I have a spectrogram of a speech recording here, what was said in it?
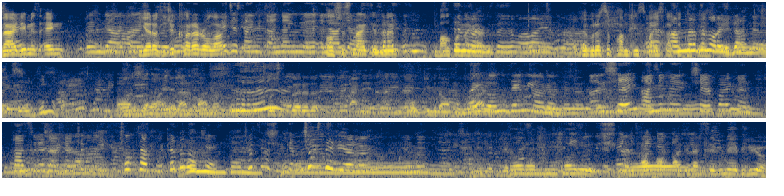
verdiğimiz en Benim bir arkadaşım. yaratıcı karar olan Ece sen git annen ve Ela alışveriş gelsin. merkezinin balkonuna istemiyorum geldik. seni falan yapıyor. Ve burası pumpkin spice latte Anladım kokuyor. o yüzden demek. Bazı aileler var. Çocukları da yani bok gibi davranıyorlar. Hayır onu demiyorum. Ay, Şey annene şey yaparken tasvir ederken çok çok tatlı bir kadın okey. Çok tatlı bir kadın. Çok seviyorum. Hani Anneler sevilmeyebiliyor.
